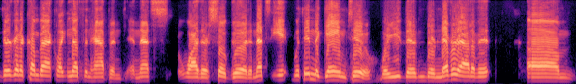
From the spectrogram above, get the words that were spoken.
they're going to come back like nothing happened, and that's why they're so good. And that's it within the game too, where you they're they're never out of it. Um,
